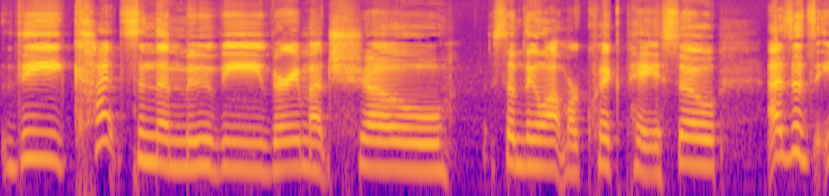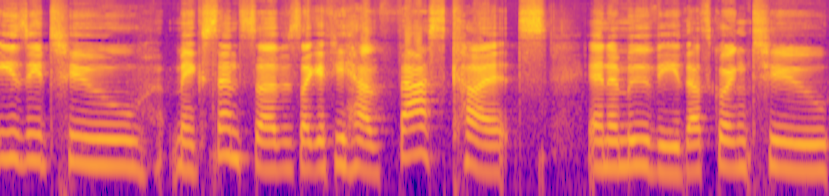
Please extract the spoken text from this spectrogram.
the cuts in the movie very much show something a lot more quick pace. So as it's easy to make sense of is like if you have fast cuts in a movie that's going to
